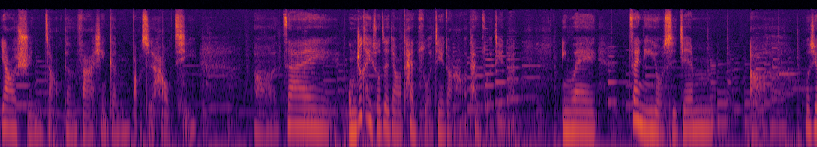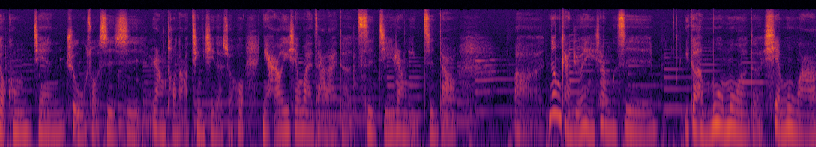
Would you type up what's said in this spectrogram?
要寻找、跟发现、跟保持好奇。啊、在我们就可以说这叫探索阶段，哈，探索阶段，因为在你有时间啊、或是有空间去无所事事，让头脑清晰的时候，你还有一些外在来的刺激，让你知道，啊、呃，那种感觉有点像是。一个很默默的羡慕啊，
